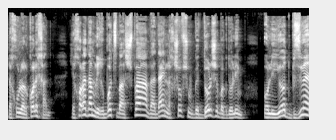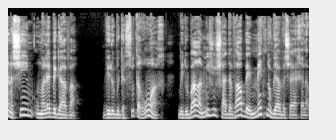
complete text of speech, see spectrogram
לחול על כל אחד. יכול אדם לרבוץ באשפה ועדיין לחשוב שהוא גדול שבגדולים, או להיות בזוי אנשים ומלא בגאווה. ואילו בגסות הרוח, מדובר על מישהו שהדבר באמת נוגע ושייך אליו,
